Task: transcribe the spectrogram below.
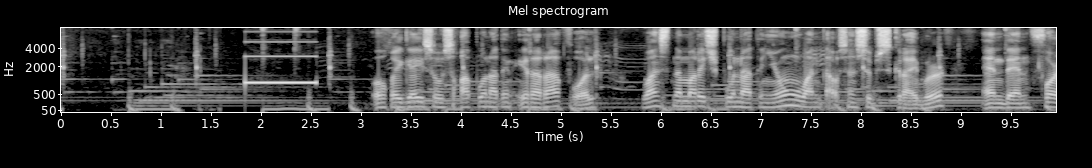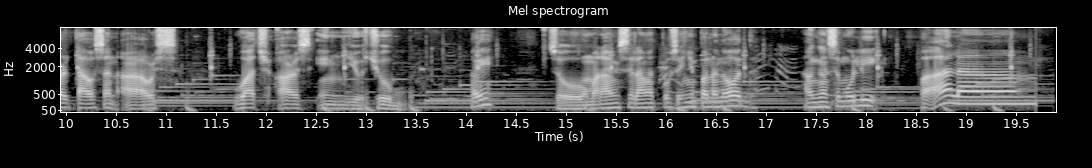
Okay guys, so saka po natin ira-raffle once na ma-reach po natin yung 1,000 subscriber and then 4,000 hours watch hours in YouTube. Okay? So maraming salamat po sa inyong panonood. Hanggang sa muli. Paalam!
